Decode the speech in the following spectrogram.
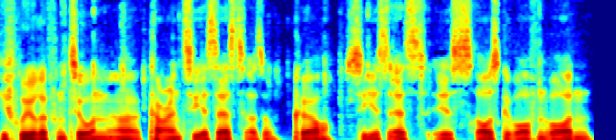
die frühere Funktion äh, Current CSS, also Cur CSS, ist rausgeworfen worden.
